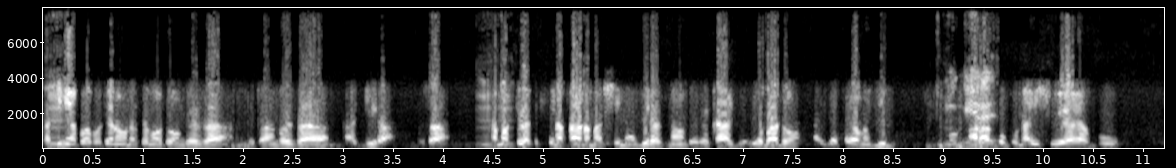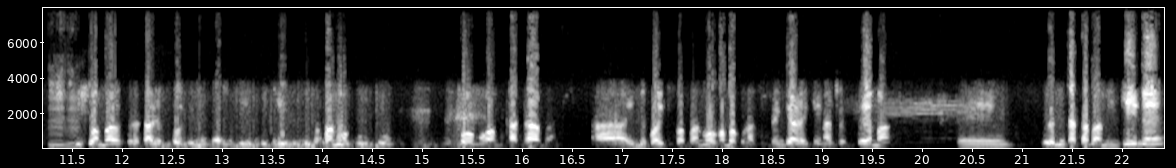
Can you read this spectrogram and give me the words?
lakini Mm. hapo hapo tena unasema utaongeza utaongeza ajira. Sasa kama Mhm. kila kitu kinafanywa na mashine, ajira zinaongezekaje? Hiyo bado haijapewa majibu. Alafu kuna ishu hiyo ya ku mhm. ishu ambayo serikali ikifafanua kuhusu mfumo wa mkataba. uh, imekuwa ikifafanua kwamba kuna kipengele kinachosema eh, ile mikataba mingine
